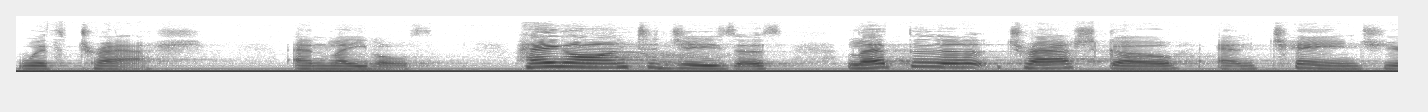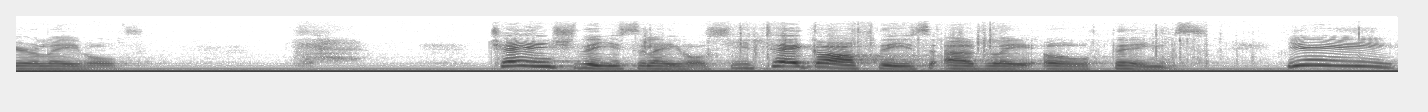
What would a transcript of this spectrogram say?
with trash and labels. Hang on to Jesus let the trash go and change your labels. Change these labels. You take off these ugly old things. Yay!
